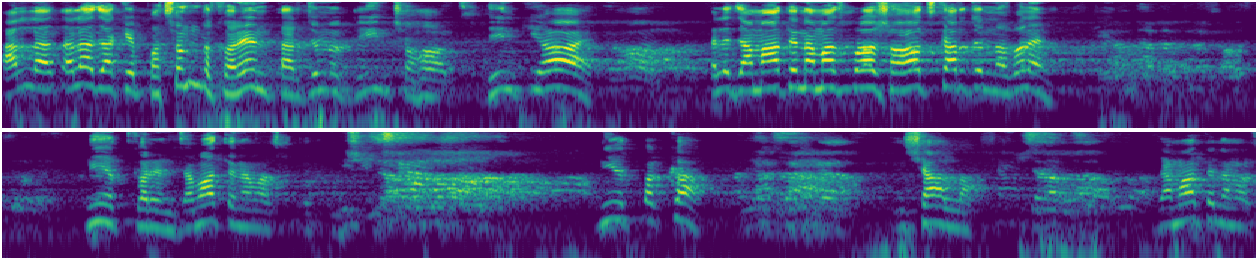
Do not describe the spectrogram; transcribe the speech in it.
আল্লাহ তালা যাকে পছন্দ করেন তার জন্য দিন সহজ। দিন কি হয়? তাহলে জামাতে নামাজ পড়া সহজ কার জন্য? বলেন। নিয়ত করেন, জামাতে নামাজ। নিয়ত পাক্কা? ইনশাআল্লাহ। জামাতে নামাজ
